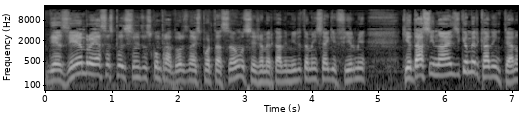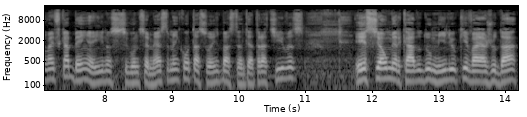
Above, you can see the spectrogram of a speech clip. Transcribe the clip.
dezembro, e essas posições dos compradores na exportação, ou seja, o mercado de milho também segue firme, que dá sinais de que o mercado interno vai ficar bem aí no segundo semestre, também com cotações bastante atrativas. Esse é o mercado do milho que vai ajudar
